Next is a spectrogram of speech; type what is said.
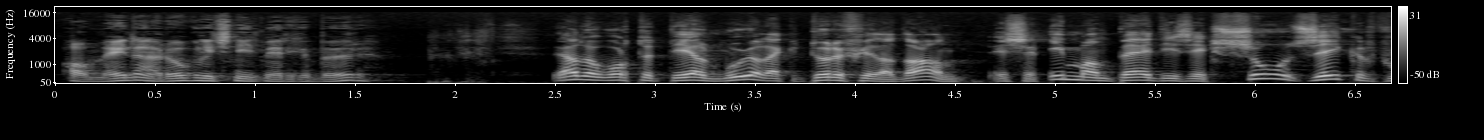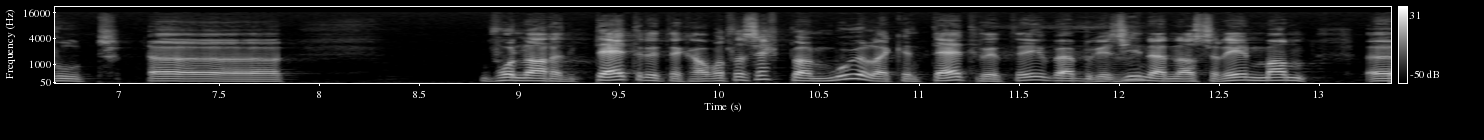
Almeida en Roglic niet meer gebeuren. ja, dan wordt het heel moeilijk. Durf je dat aan? Is er iemand bij die zich zo zeker voelt uh, voor naar een tijdrit te gaan? Want dat is echt wel moeilijk, een tijdrit. Hè? We hebben mhm. gezien, en als er één man uh,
